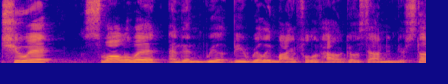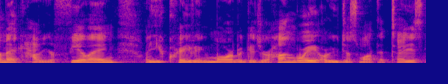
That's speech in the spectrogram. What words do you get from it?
Chew it, swallow it, and then re be really mindful of how it goes down in your stomach, how you're feeling. Are you craving more because you're hungry or you just want the taste?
